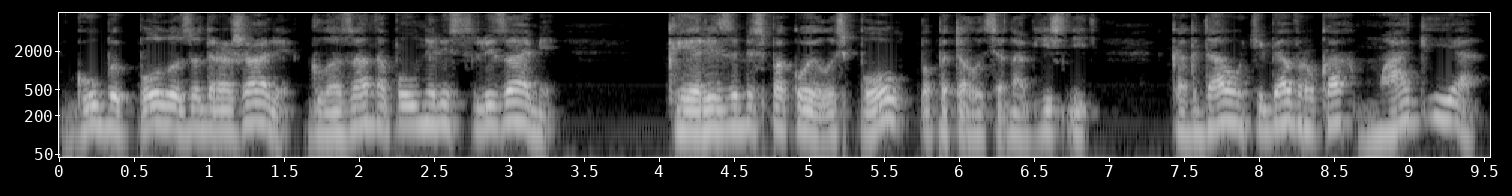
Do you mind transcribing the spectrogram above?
Губы Пола задрожали, глаза наполнились слезами. Кэрри забеспокоилась. Пол, попыталась она объяснить, когда у тебя в руках магия,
